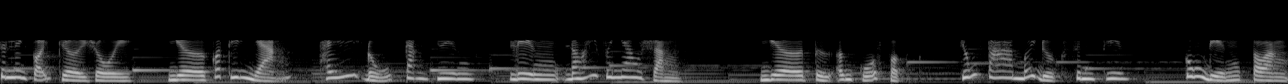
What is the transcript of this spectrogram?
sinh lên cõi trời rồi, nhờ có thiên nhãn thấy đủ căn duyên, liền nói với nhau rằng, nhờ từ ân của phật, chúng ta mới được sinh thiên, cung điện toàn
